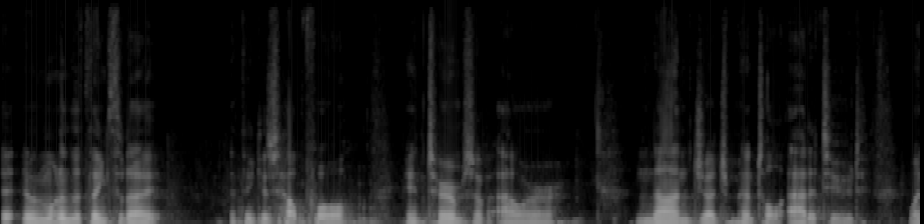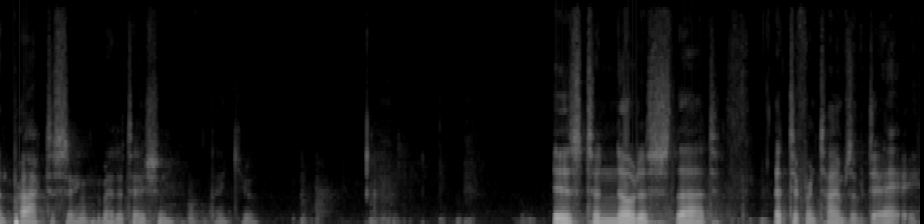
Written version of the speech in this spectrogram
and one of the things that I, I think is helpful in terms of our non judgmental attitude when practicing meditation, thank you, is to notice that at different times of day,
